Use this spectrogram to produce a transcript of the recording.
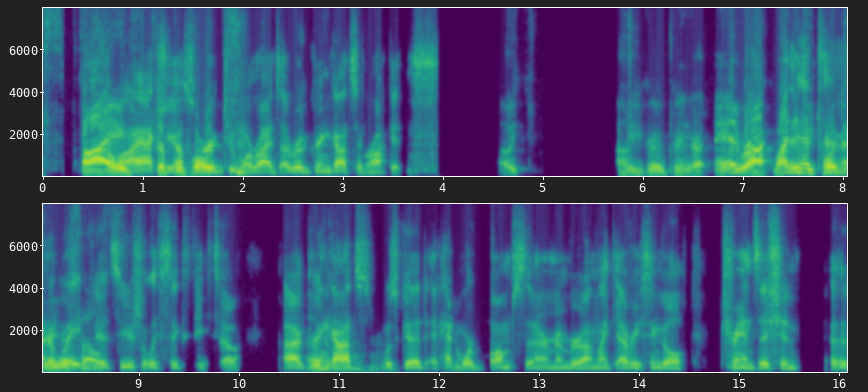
five. Oh, five well, I actually also rode two more rides. I rode Green Gringotts and Rockit. Oh, oh, you go Green Rock and Rock. Why did you 10 torture minute wait. yourself? It's usually 60. So uh, Green Okay. Gots was good. It had more bumps than I remember on like every single transition. Uh,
